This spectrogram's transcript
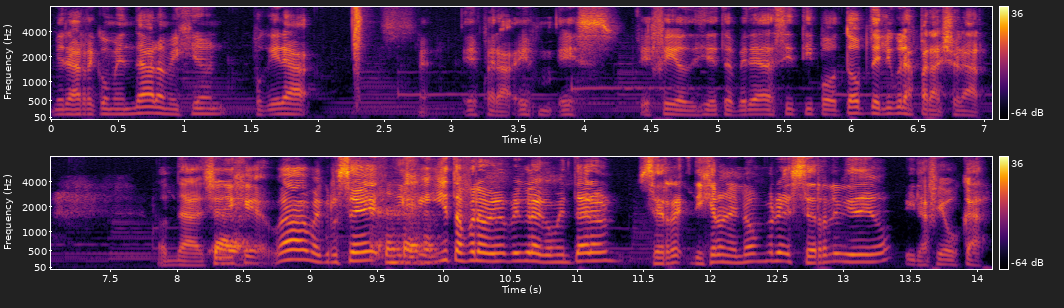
me la recomendaron, me dijeron, porque era. Espera, es, es, es feo decir esto, pero era así tipo top películas para llorar. Onda, yo dije, ah, me crucé, dije, y esta fue la primera película que comentaron, cerré- dijeron el nombre, cerré el video y la fui a buscar.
